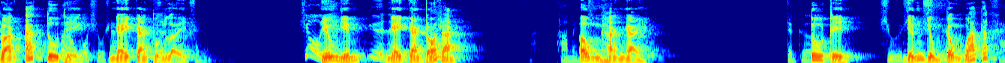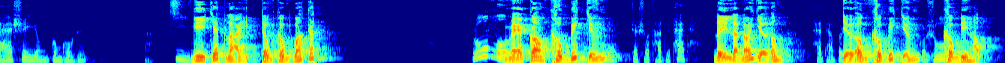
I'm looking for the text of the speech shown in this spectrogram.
đoạn ác tu thiện ngày càng thuận lợi. Hiệu nghiệm ngày càng rõ ràng. Ông hàng ngày tu trì vẫn dùng công quá cách ghi chép lại trong công quá cách. Mẹ con không biết chữ. Đây là nói vợ ông. Vợ ông không biết chữ, không đi học.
